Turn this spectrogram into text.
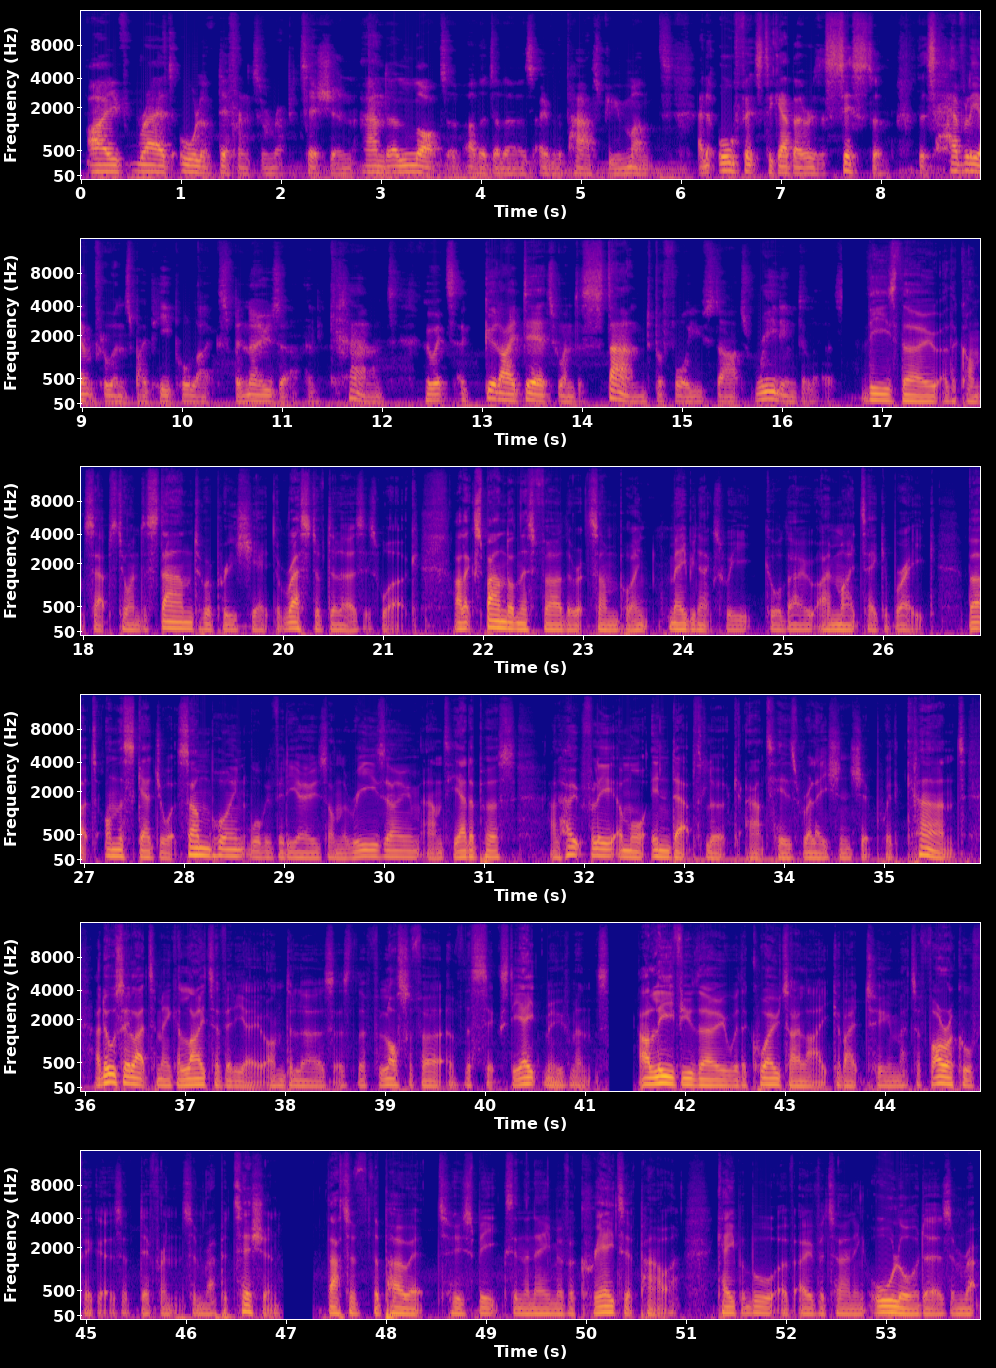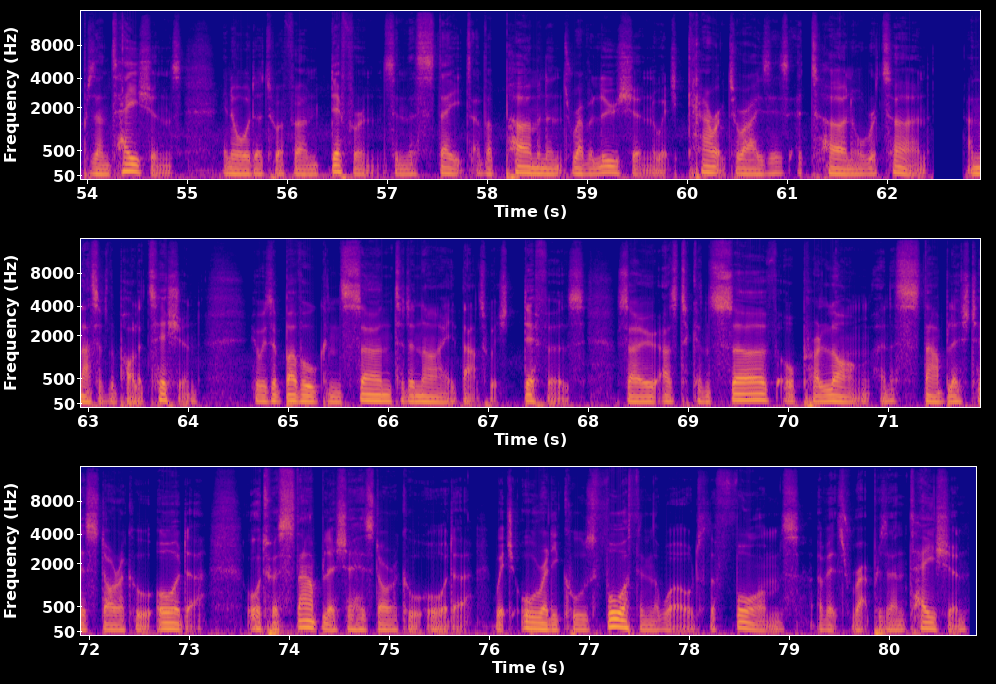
I've read all of Difference and Repetition and a lot of other Deleuze over the past few months, and it all fits together as a system that's heavily influenced by people like Spinoza and Kant who it's a good idea to understand before you start reading Deleuze. These, though, are the concepts to understand to appreciate the rest of Deleuze's work. I'll expand on this further at some point, maybe next week, although I might take a break. But on the schedule at some point will be videos on the rhizome, anti Oedipus, and hopefully a more in depth look at his relationship with Kant. I'd also like to make a lighter video on Deleuze as the philosopher of the 68 movements. I'll leave you though with a quote I like about two metaphorical figures of difference and repetition. That of the poet who speaks in the name of a creative power, capable of overturning all orders and representations in order to affirm difference in the state of a permanent revolution which characterizes eternal return, and that of the politician who is above all concerned to deny that which differs, so as to conserve or prolong an established historical order, or to establish a historical order which already calls forth in the world the forms of its representation.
